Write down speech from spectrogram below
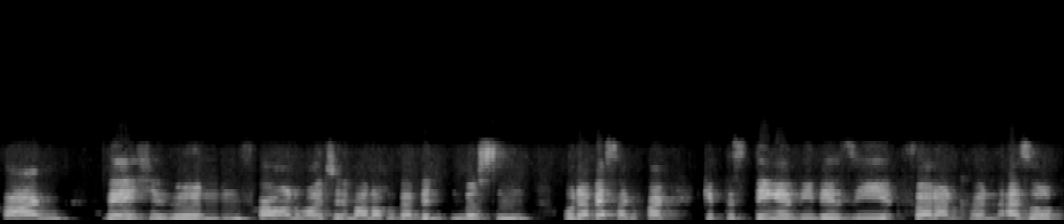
fragen, welche Hürden Frauen heute immer noch überwinden müssen? Oder besser gefragt, gibt es Dinge, wie wir sie fördern können? Also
